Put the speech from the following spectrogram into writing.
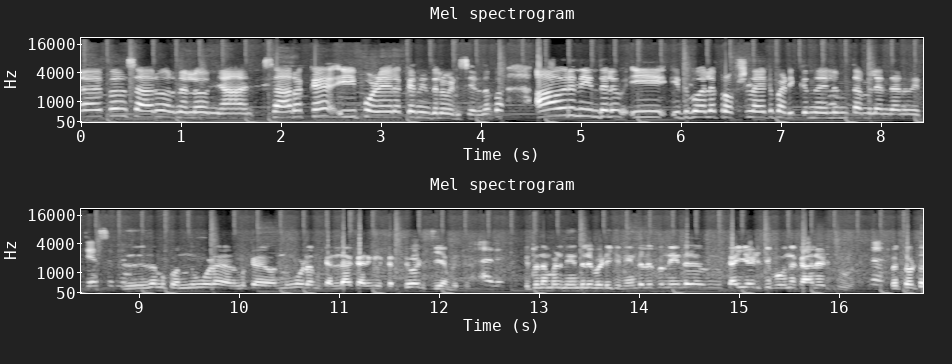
സാർ ഇപ്പൊ സാറ് പറഞ്ഞല്ലോ ഞാൻ സാറൊക്കെ ഈ പുഴയിലൊക്കെ നീന്തൽ പഠിച്ചിരുന്നു. അപ്പൊ ആ ഒരു നീന്തലും ഈ ഇതുപോലെ പ്രൊഫഷണൽ ആയിട്ട് പഠിക്കുന്നതിലും തമ്മിൽ എന്താണ് വ്യത്യാസം? ഇത് നമുക്ക് ഒന്നും കൂടെ നമുക്ക് ഒന്നും കൂടെ നമുക്ക് എല്ലാ കാര്യങ്ങളും കൃത്യമായിട്ട് ചെയ്യാൻ പറ്റും. ഇപ്പൊ നമ്മൾ നീന്തൽ പഠിക്കും. നീന്തൽ ഇപ്പൊ നീന്തൽ കൈ അടിച്ച് പോകുന്ന കാലടിച്ച് പോകും. ഇപ്പൊ തൊട്ട്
